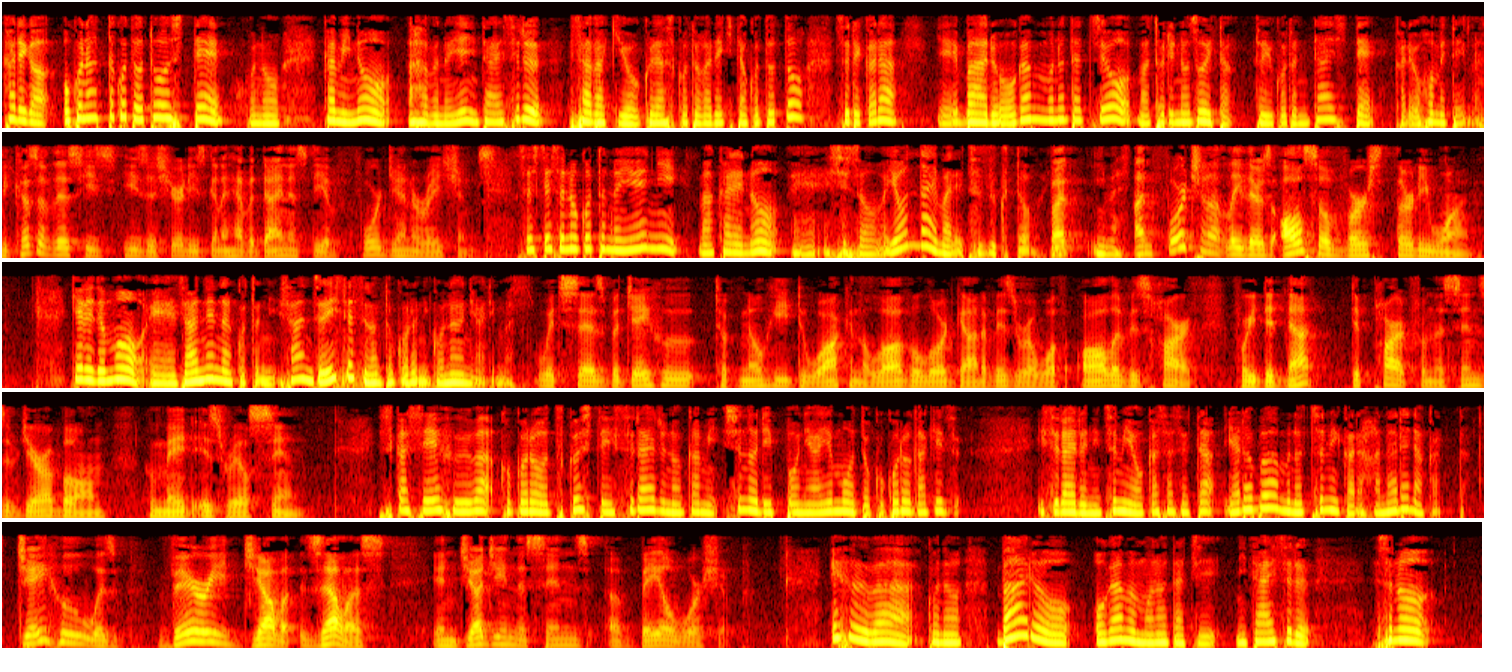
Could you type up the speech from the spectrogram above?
彼が行ったことを通して、この神のアハブの家に対する裁きを下すことができたことと、それから、えーバールを拝む者たちを、まあ、取り除いたということに対して彼を褒めています。そしてそのことのゆえに、まあ、彼の、えー子孫は4代まで続くと言いました。けれども、えー、残念なことに31節のところにこのようにあります。しかし、エフは心を尽くしてイスラエルの神、主の立法に歩もうと心がけず、イスラエルに罪を犯させたヤロブアムの罪から離れなかった。In judging the sins of Baal worship. エフーはこのバールを拝む者たちに対するその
